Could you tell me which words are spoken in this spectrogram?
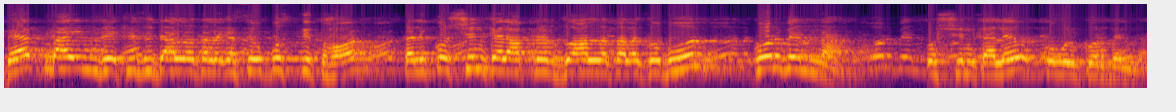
ব্যাড মাইন্ড রেখে যদি আল্লাহ কাছে উপস্থিত হন, তাহলে কোশ্চিন কালে আপনার দোয়া আল্লাহ তালা কবুল করবেন না। কোশ্চিন কালেও কবুল করবেন না।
